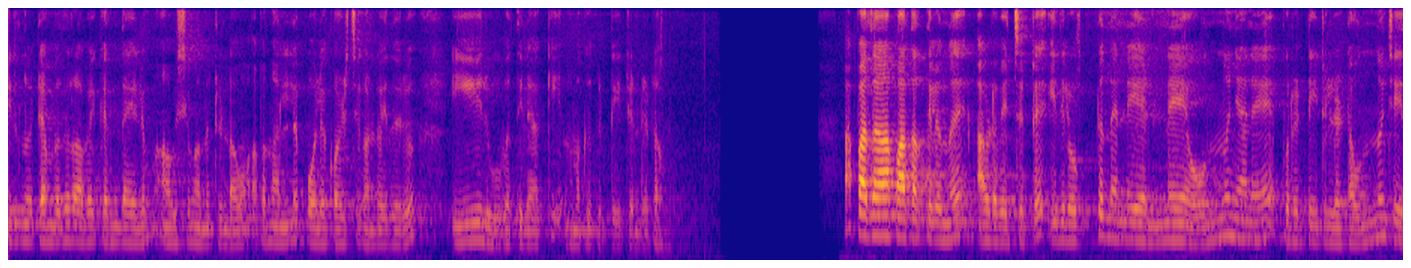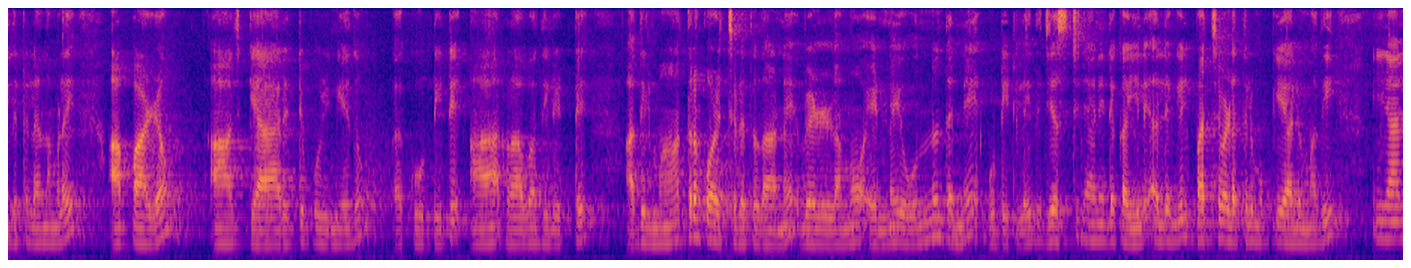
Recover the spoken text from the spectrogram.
ഇരുന്നൂറ്റമ്പത് റവയ്ക്ക് എന്തായാലും ആവശ്യം വന്നിട്ടുണ്ടാവും. അപ്പോൾ നല്ല പോലെ കുഴച്ച് കണ്ടോ? ഇതൊരു ഈ രൂപത്തിലാക്കി നമുക്ക് കിട്ടിയിട്ടുണ്ട് കേട്ടോ. അപ്പോൾ അത് ആ പാത്രത്തിലൊന്ന് അവിടെ വെച്ചിട്ട് ഇതിലൊട്ടും തന്നെ എണ്ണയോ ഒന്നും ഞാൻ പുരട്ടിയിട്ടില്ല കേട്ടോ. ഒന്നും ചെയ്തിട്ടില്ല. നമ്മൾ ആ പഴം ആ ക്യാരറ്റ് പുഴുങ്ങിയതും കൂട്ടിയിട്ട് ആ റവ അതിലിട്ട് അതിൽ മാത്രം കുഴച്ചെടുത്തതാണ് വെള്ളമോ എണ്ണയോ ഒന്നും തന്നെ കൂട്ടിയിട്ടില്ല. ഇത് ജസ്റ്റ് ഞാൻ എന്റെ കയ്യിൽ അല്ലെങ്കിൽ പച്ചവെള്ളത്തിൽ മുക്കിയാലും മതി. ഞാൻ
